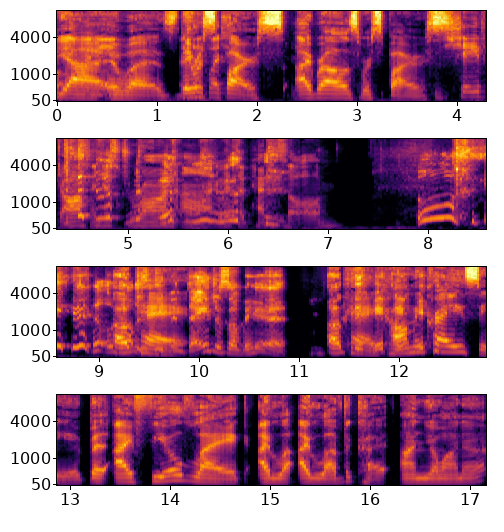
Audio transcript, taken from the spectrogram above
yeah, I mean, it was. They it's were like, let's- sparse. Eyebrows were sparse. shaved off and just drawn on with a pencil. Ooh, oh, y'all deep Okay. and dangerous over here. Okay, call me crazy, but I feel like I lo- I love the cut on Yoanna.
